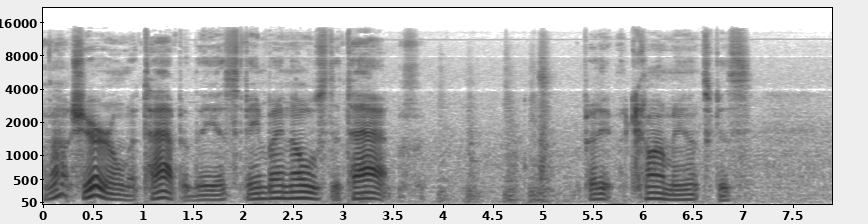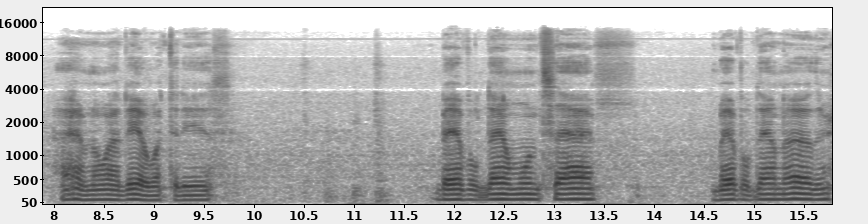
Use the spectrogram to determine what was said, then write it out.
I'm not sure on the type of this. If anybody knows the type, put it in the comments because I have no idea what it is. Beveled down one side, beveled down the other.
